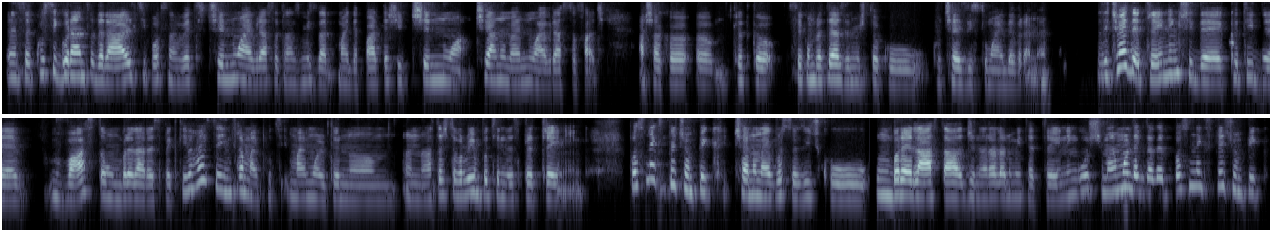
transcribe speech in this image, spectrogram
însă cu siguranță de la alții poți să înveți ce nu ai vrea să transmiți mai departe și ce, nu, ce anume nu ai vrea să faci. Așa că uh, cred că se completează mișto cu, cu ce ai zis tu mai devreme. Ziceai de training și de cât e de vastă umbrela respectivă. Hai să intrăm mai, puțin, mai mult în, în asta și să vorbim puțin despre training. Poți să ne explici un pic ce anume ai vrut să zici cu umbrela asta generală numită training și mai mult decât atât, poți să ne explici un pic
